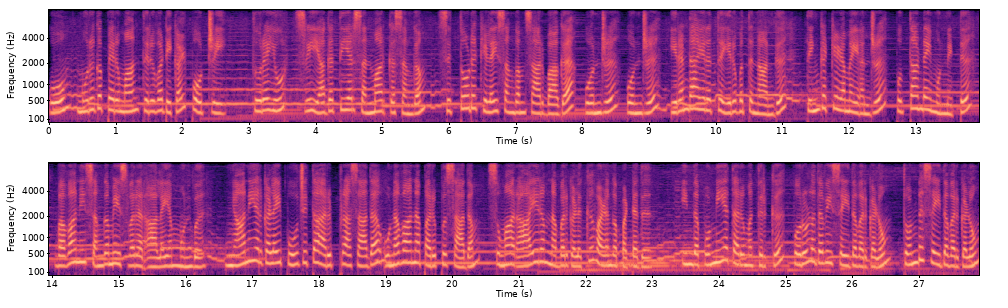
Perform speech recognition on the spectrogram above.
ஓம் முருகப்பெருமான் திருவடிகள் போற்றி. துறையூர் ஸ்ரீ அகத்தியர் சன்மார்க்க சங்கம் சித்தோடு கிளை சங்கம் சார்பாக ஒன்று ஒன்று இரண்டாயிரத்து இருபத்து நான்கு திங்கட்கிழமை அன்று புத்தாண்டை முன்னிட்டு பவானி சங்கமேஸ்வரர் ஆலயம் முன்பு ஞானியர்களை பூஜித்த அருப்பிராசாத உணவான பருப்பு சாதம் சுமார் ஆயிரம் நபர்களுக்கு வழங்கப்பட்டது. இந்த புண்ணிய தருமத்திற்கு பொருளுதவி செய்தவர்களும் தொண்டு செய்தவர்களும்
